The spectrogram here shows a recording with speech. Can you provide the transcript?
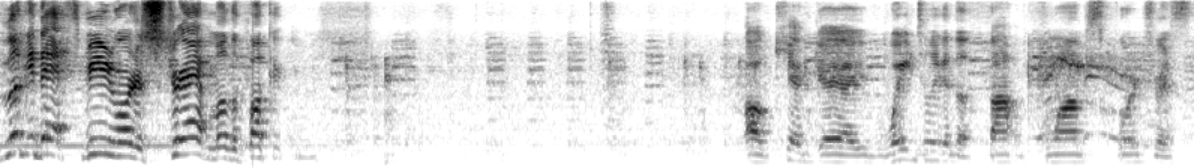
Look at that speed order strap, motherfucker! Oh, kid, uh, wait until you get the Th Thwomps Fortress.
